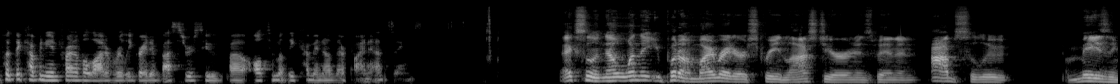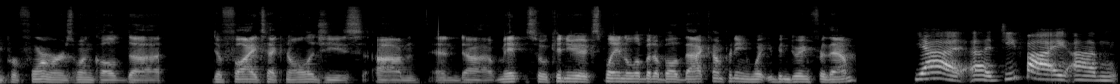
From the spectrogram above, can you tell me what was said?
put the company in front of a lot of really great investors who uh, ultimately come in on their financings. Excellent. Now, one that you put on my radar screen last year and has been an absolute amazing performer is one called uh, DeFi Technologies. Um, and uh, maybe, so, can you explain a little bit about that company and what you've been doing for them? Yeah, uh, DeFi um,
